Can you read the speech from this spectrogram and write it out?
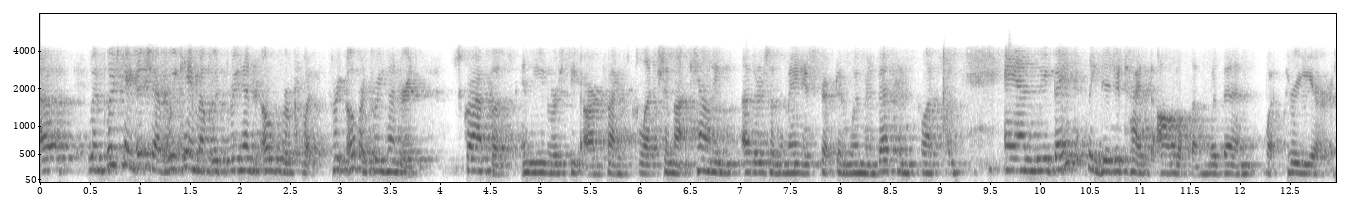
uh, when push came to shove, we came up with 300, over, what, three, over 300 scrapbooks in the university archives collection, not counting others in the manuscript and women veterans collection. And we basically digitized all of them within, what, three years,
